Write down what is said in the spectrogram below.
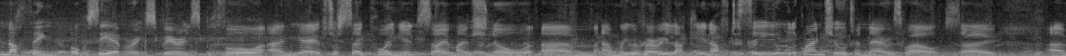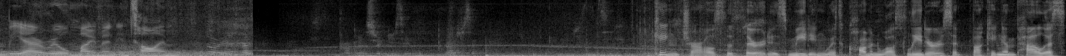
nothing obviously ever experienced before. And yeah it was just so poignant so emotional. Um, and we were very lucky enough to see all the grandchildren there as well. So um, but yeah a real moment in time. King Charles III is meeting with Commonwealth leaders at Buckingham Palace.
